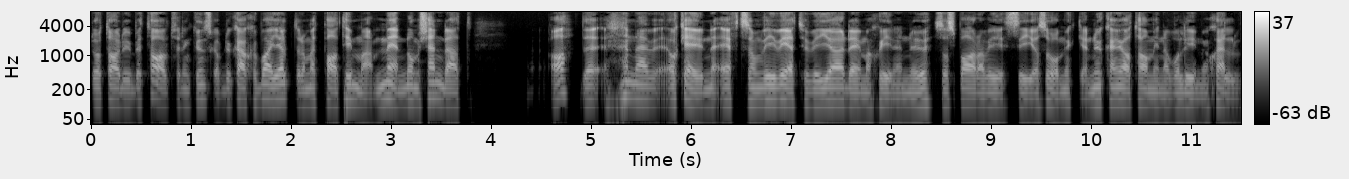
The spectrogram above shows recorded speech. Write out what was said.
då tar du betalt för din kunskap. Du kanske bara hjälpte dem ett par timmar. Men de kände att ja, okej, eftersom vi vet hur vi gör det i maskinen nu så sparar vi si och så mycket. Nu kan jag ta mina volymer själv.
